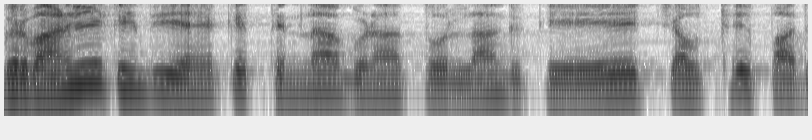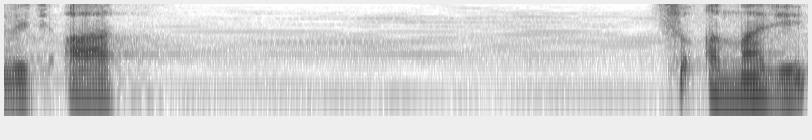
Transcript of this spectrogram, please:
ਗੁਰਬਾਣੀ ਵੀ ਕਹਿੰਦੀ ਹੈ ਕਿ ਤਿੰਨਾਂ ਗੁਣਾ ਤੋਂ ਲੰਘ ਕੇ ਚੌਥੇ ਪਦ ਵਿੱਚ ਆ। ਸੋ ਅੰਮਾ ਜੀ,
